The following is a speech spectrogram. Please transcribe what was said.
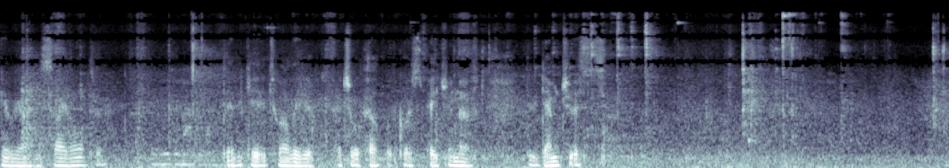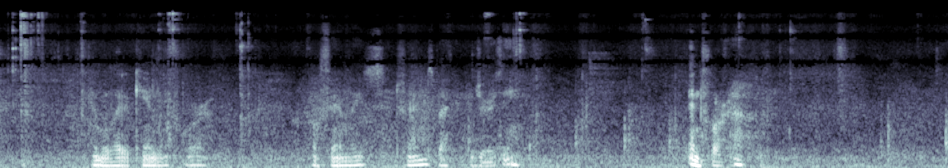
Here we are on the side altar, dedicated to Our Lady of Perpetual Help, of course, patron of the Redemptorists. And we'll light a candle for our families and friends back in New Jersey and Florida. I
